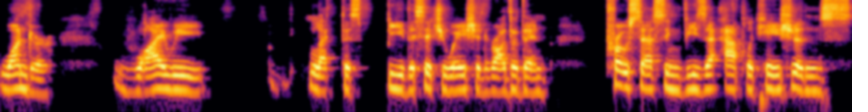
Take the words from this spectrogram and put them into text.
wonder why we let this be the situation rather than processing visa applications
